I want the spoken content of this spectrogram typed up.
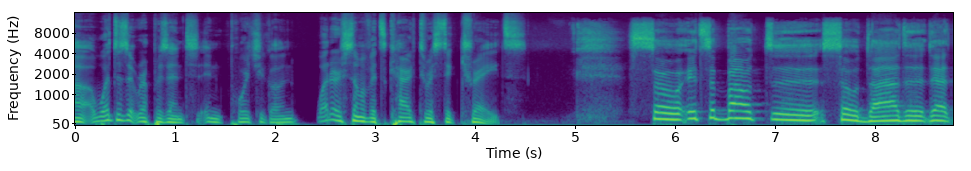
uh, what does it represent in Portugal and what are some of its characteristic traits? So it's about uh, saudade. That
